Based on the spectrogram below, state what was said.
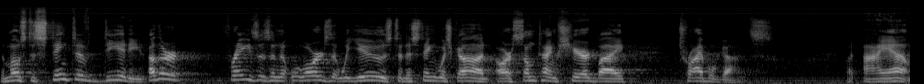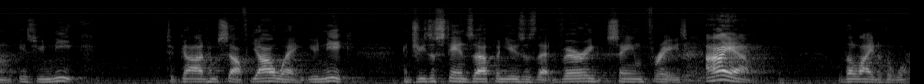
The most distinctive deity. Other phrases and words that we use to distinguish God are sometimes shared by tribal gods. But I am is unique to God Himself. Yahweh, unique. And Jesus stands up and uses that very same phrase I am the light of the world.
